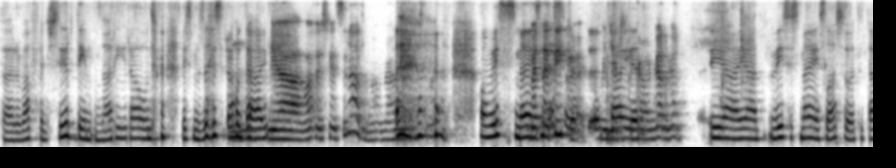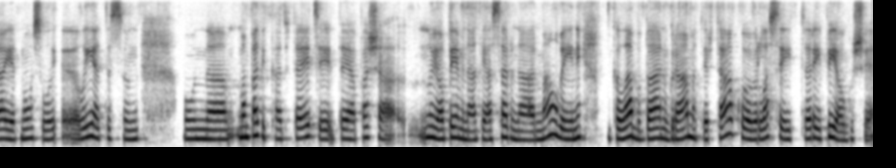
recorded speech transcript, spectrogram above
par vafeļu sirdīm un arī raud. Vismaz es raudāju. Mm. Jā, vafeļu sirds ir rādumā. un visi smējas. Bet ne tikai, viņi ir tā kā gan, gan. Jā, jā, visi smējas lasot, tā iet mūsu lietas. Un, Un, uh, man patīk, kā tu teici, tajā pašā, nu, jau pieminētajā sarunā ar Malvīnu, ka laba bērnu grāmata ir tā, ko var lasīt arī pieaugušie.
